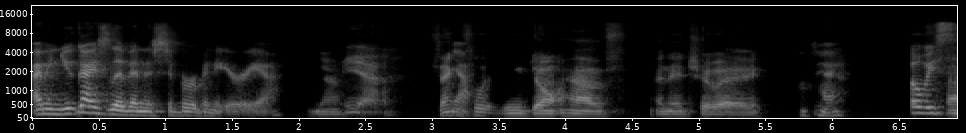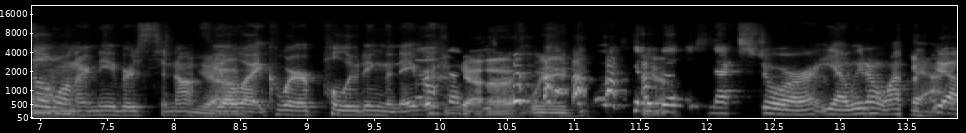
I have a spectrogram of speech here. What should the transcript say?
I mean, you guys live in a suburban area. Yeah. Yeah. Thankfully, yeah. we don't have an HOA. Okay. But we still um, want our neighbors to not yeah. feel like we're polluting the neighborhood. Yeah, we. yeah. next door. Yeah, we don't want that. yeah.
